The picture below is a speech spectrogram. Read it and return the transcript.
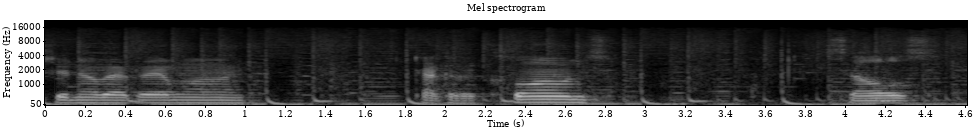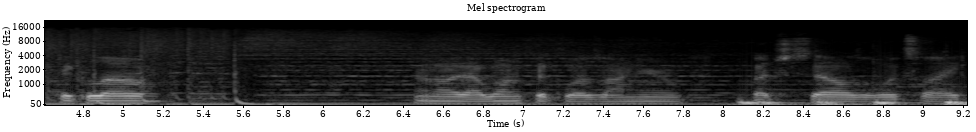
Should know about that one. Attack of the Clones. Cells. Piccolo. I don't know that one Piccolo's on here. Bunch of cells, it looks like.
